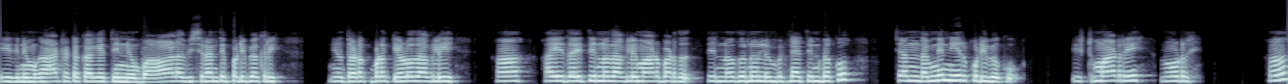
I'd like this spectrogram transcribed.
ಈಗ ನಿಮ್ಗೆ ಹಾರ್ಟ್ ಅಟ್ಯಾಕ್ ಆಗೈತಿ, ನೀವು ಭಾಳ ವಿಶ್ರಾಂತಿ ಪಡಿಬೇಕ್ರಿ. ನೀವು ದಡಕ್ ಬಡಕ್ ಹೇಳೋದಾಗ್ಲಿ, ಹಾಂ, ಐದು ಐದು ತಿನ್ನೋದಾಗ್ಲಿ ಮಾಡಬಾರ್ದು. ತಿನ್ನೋದನ್ನು ಲಿಮಿಟ್ನ್ಯಾಗ ತಿನ್ನಬೇಕು ಚಂದಮ್ಗೆ ನೀರು ಕುಡಿಬೇಕು. ಇಷ್ಟು ಮಾಡಿರಿ, ನೋಡ್ರಿ. ಹಾಂ?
